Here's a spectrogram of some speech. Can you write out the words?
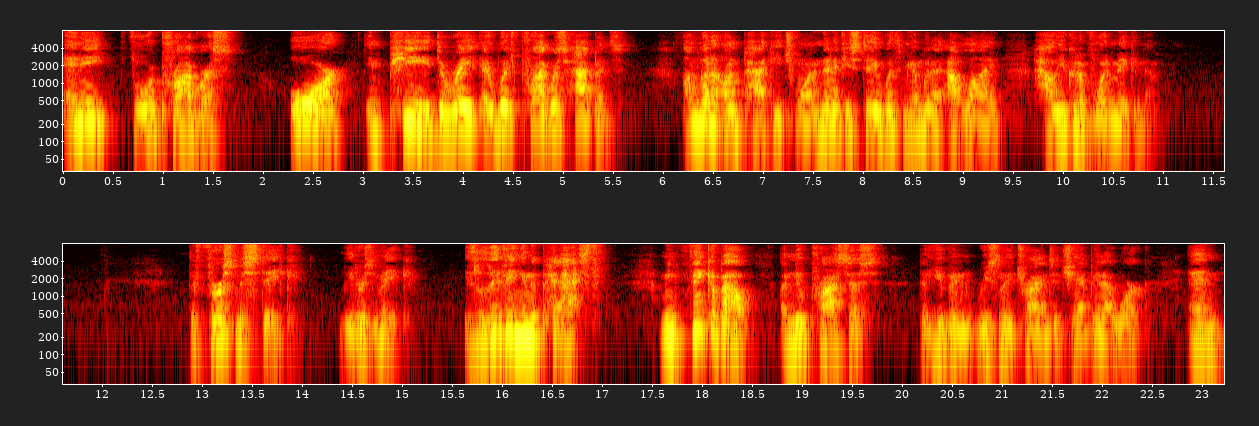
any forward progress or impede the rate at which progress happens. I'm going to unpack each one, and then if you stay with me, I'm going to outline how you can avoid making them. The first mistake leaders make is living in the past. I mean, think about a new process that you've been recently trying to champion at work and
